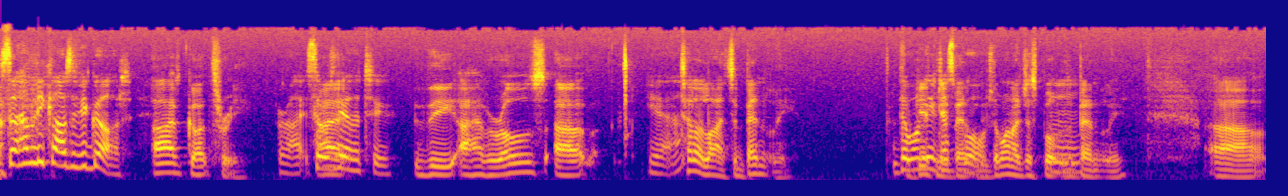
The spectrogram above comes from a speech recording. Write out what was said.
so how many cars have you got? I've got three. Right. So what's the other two? The, I have a Rolls, uh, Yeah. tell a lie, it's a Bentley. The one Forgive you just Bentley, bought. Mm. The one I just bought, the Bentley. Uh,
